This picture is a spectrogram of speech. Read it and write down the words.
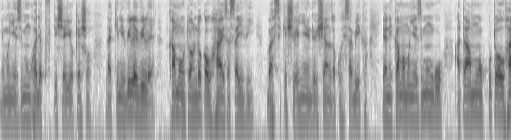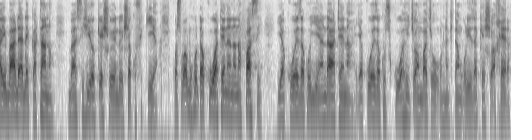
ni mwenyezi mungu haja kufikisha hiyo kesho. Lakini vile vile kama utaondoka uhai sasa hivi basi kesho yenyewe ndio ishaanza kuhesabika. Yaani kama mwenyezi mungu ataamua kutoa uhai baada ya dakika tano basi hiyo kesho hiyo ndio ishakufikia. Kwa sababu hutakuwa tena na nafasi ya kuweza kujiandaa tena ya kuweza kuchukua hicho ambacho unakitanguliza kesho akhera.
